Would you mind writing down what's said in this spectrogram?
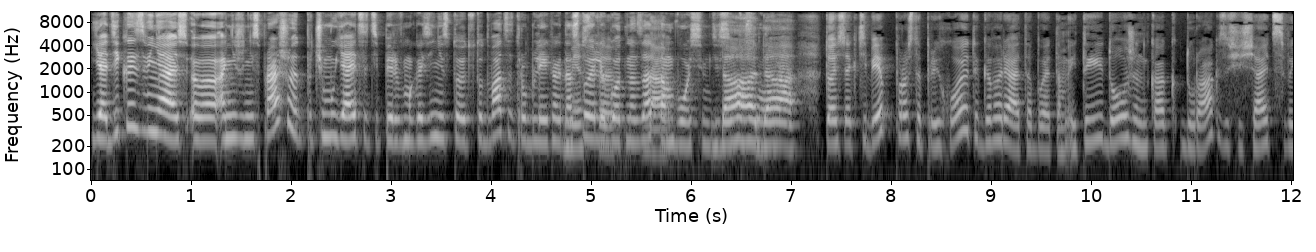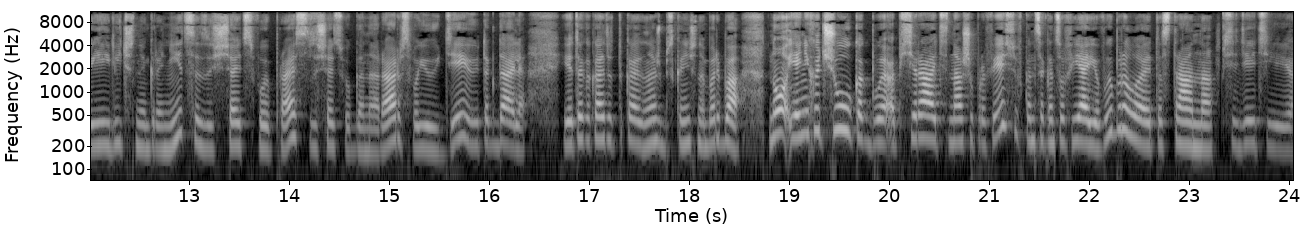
я дико извиняюсь, э, они же не спрашивают, почему яйца теперь в магазине стоят 120 рублей, когда Вместо... стоили год назад да. там 80. Да, условно. да. То есть а к тебе просто приходят и говорят об этом, и ты должен, как дурак, защищать свои личные границы, защищать свой прайс, защищать свой гонорар, свою идею и так далее. И это какая-то такая, знаешь, бесконечная борьба. Но я не хочу как бы обсирать нашу профессию, в конце концов, я ее выбрала, это странно сидеть и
